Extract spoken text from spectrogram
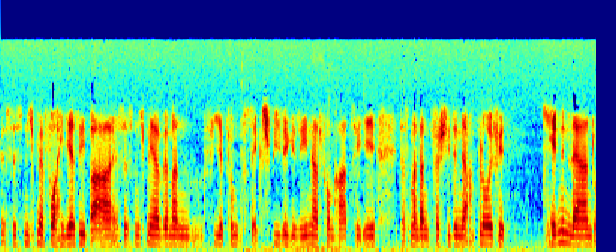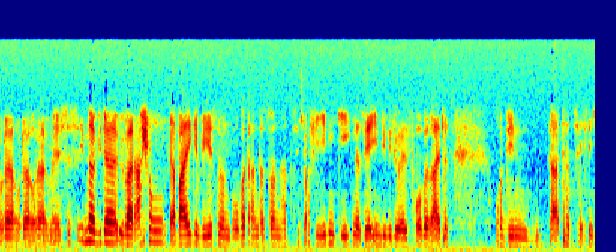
Es ist nicht mehr vorhersehbar, es ist nicht mehr, wenn man vier, fünf, sechs Spiele gesehen hat vom HCE, dass man dann verschiedene Abläufe kennenlernt oder, oder, oder es ist immer wieder Überraschung dabei gewesen und Robert Andersson hat sich auf jeden Gegner sehr individuell vorbereitet und ihn da tatsächlich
